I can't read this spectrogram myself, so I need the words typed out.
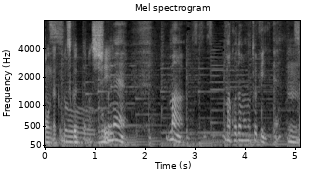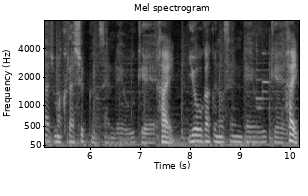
音楽も作ってますし、ねまあまあ子供の時にね、うん最初まあクラシックの洗礼を受けはい洋楽の洗礼を受け、はい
